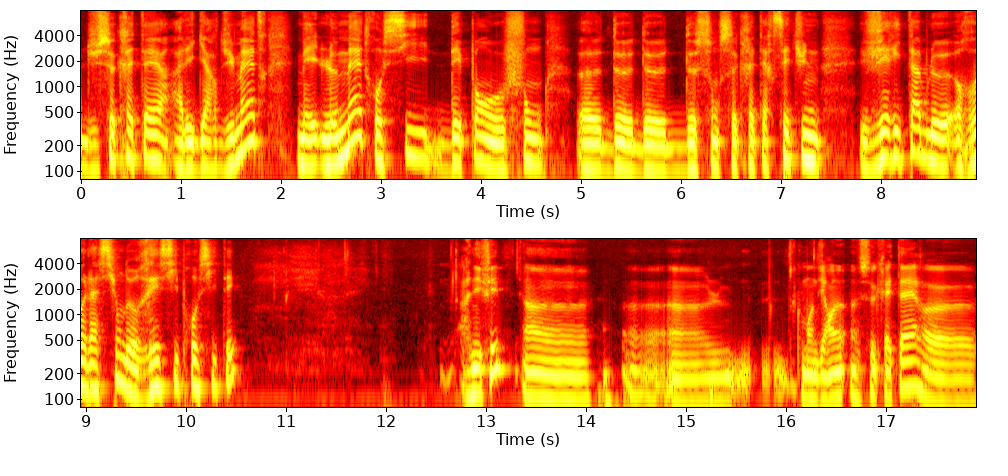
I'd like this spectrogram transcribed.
du secrétaire à l'égard du maître, mais le maître aussi dépend au fond de, de, de son secrétaire. C'est une véritable relation de réciprocité. En effet, un, un- comment dire, un, secrétaire euh,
